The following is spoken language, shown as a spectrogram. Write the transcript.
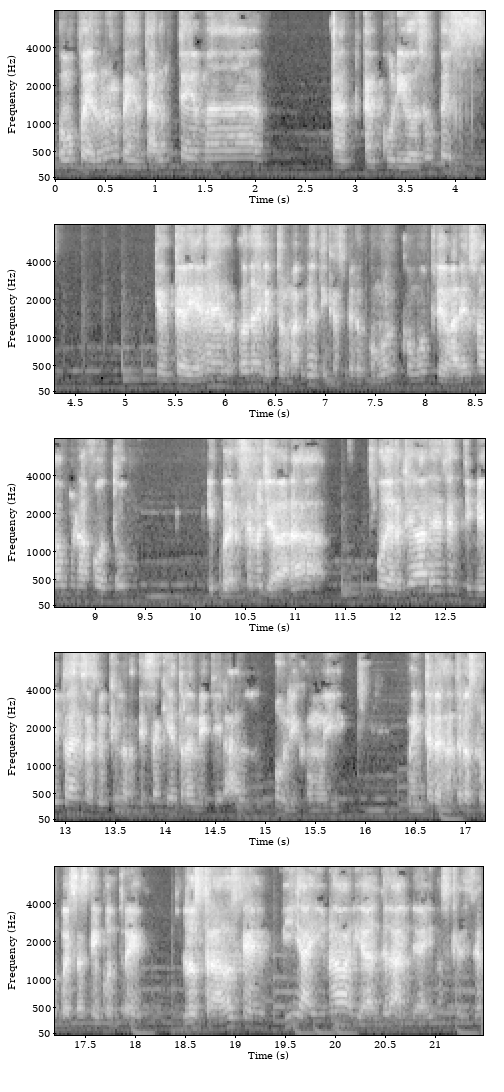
cómo poder representar un tema tan, tan curioso, pues, que te vienen ondas electromagnéticas, pero cómo, cómo llevar eso a una foto y podérselo llevar a, poder llevar ese sentimiento, esa sensación que el artista quiere transmitir al público. Muy, muy interesante las propuestas que encontré. Los trabajos que vi, hay una variedad grande. Hay unos que sí se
